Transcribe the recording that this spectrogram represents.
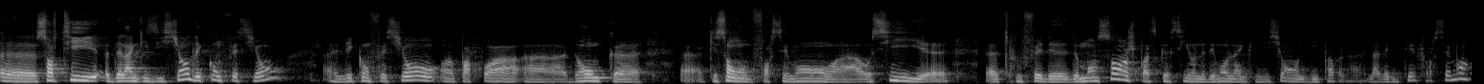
euh, sortis de l'Inquisition, les confessions, les confessions, parfois donc, qui sont forcément aussi truffées de, mensonges, parce que si on demande l'Inquisition, on ne dit pas la, vérité forcément.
